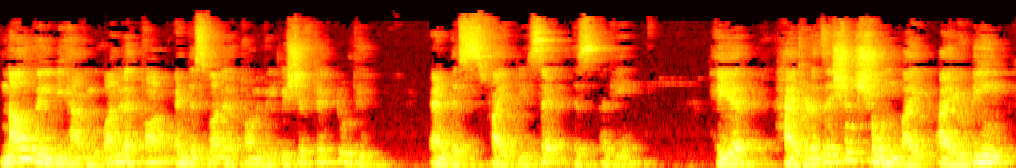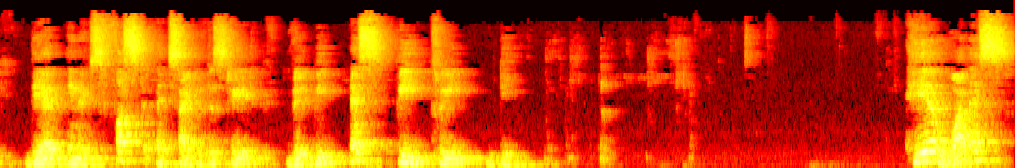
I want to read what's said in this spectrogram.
now will be having 1 electron and this 1 electron will be shifted to d. And this 5pz is again. Here hybridization shown by iodine there in its first excited state will be sp3d. Here 1s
